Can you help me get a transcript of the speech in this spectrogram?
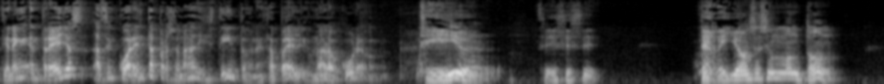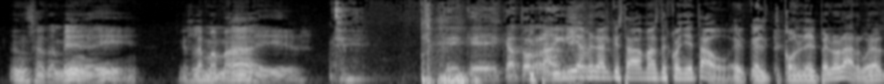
Tienen, entre ellos, hacen 40 personajes distintos en esta peli. Una locura. Sí, sí, sí, sí. Terry Jones hace un montón. O sea, también ahí. Es la mamá y... Que, que, que Y Terry era el que estaba más descoñetado, el, el- con el pelo largo, era el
